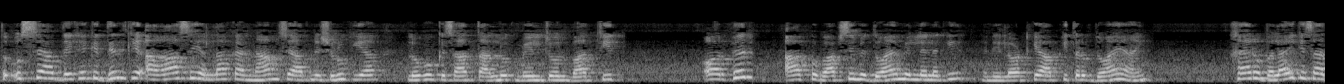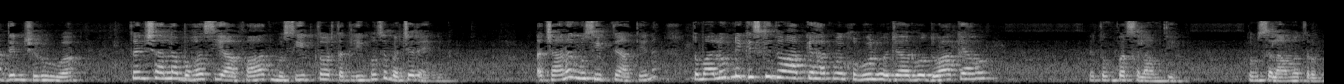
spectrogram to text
تو اس سے آپ دیکھیں کہ دن کے آغاز سے اللہ کا نام سے آپ نے شروع کیا، لوگوں کے ساتھ تعلق، میل جول، بات چیت، اور پھر آپ کو واپسی میں دعائیں ملنے لگی یعنی لوٹ کے آپ کی طرف دعائیں آئیں۔ خیر و بلائی کے ساتھ دن شروع ہوا، تو ان شاء اللہ بہت سی آفات، مصیبتوں اور تکلیفوں سے بچے رہیں گے۔ اچانک مصیبتیں آتی ہیں نا، تو معلوم نہیں کس کی دعا آپ کے حق میں قبول ہو جائے اور وہ دعا کیا ہو؟ تم پر سلامتی ہو، تم سلامت رہو۔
